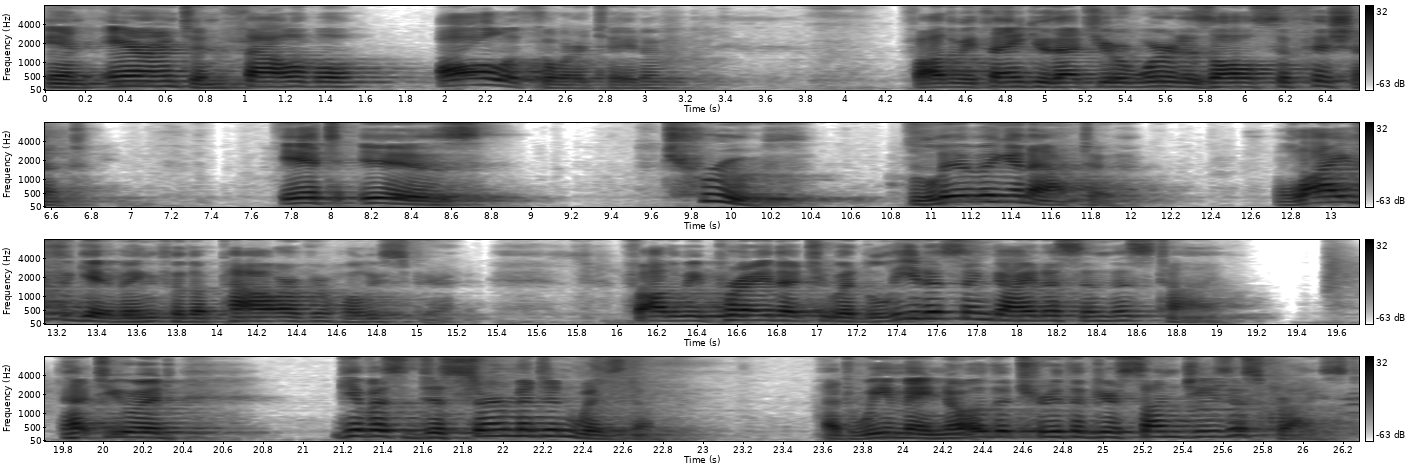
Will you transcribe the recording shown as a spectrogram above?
inerrant, infallible, all authoritative. Father, we thank you that your word is all sufficient. It is truth living and active, life giving through the power of your Holy Spirit. Father, we pray that you would lead us and guide us in this time, that you would give us discernment and wisdom, that we may know the truth of your Son, Jesus Christ,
